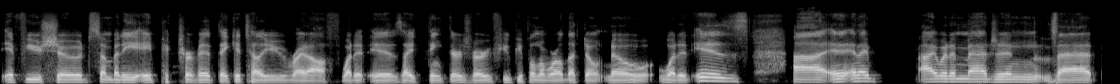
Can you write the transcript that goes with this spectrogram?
if you showed somebody a picture of it, they could tell you right off what it is. I think there's very few people in the world that don't know what it is, uh, and, and I I would imagine that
